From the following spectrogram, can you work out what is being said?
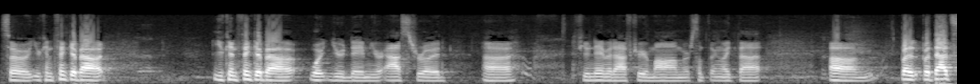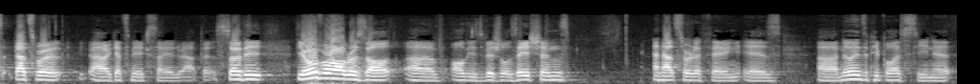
So you can think about, you can think about what you'd name your asteroid uh, if you name it after your mom or something like that. Um, but, but that's, that's what uh, gets me excited about this. So the, the overall result of all these visualizations and that sort of thing is uh, millions of people have seen it,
